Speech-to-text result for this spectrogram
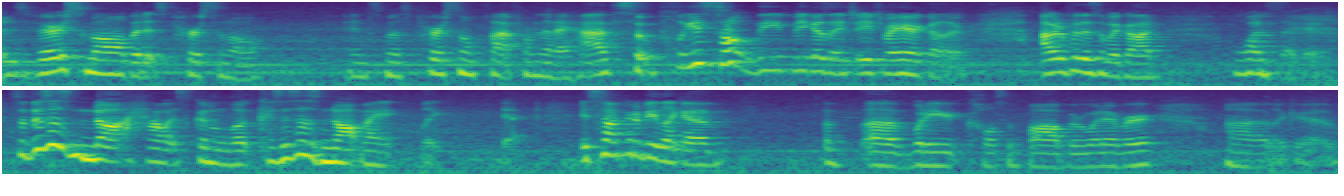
is very small, but it's personal. And it's the most personal platform that I have. So please don't leave because I changed my hair color. I'm gonna put this, oh my God, one second. So this is not how it's gonna look because this is not my, like, it's not gonna be like a, a, a what do you call it, a bob or whatever. Uh, like a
